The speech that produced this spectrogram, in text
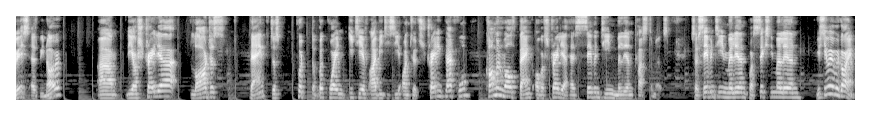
US, as we know. Um, the Australia largest bank just put the Bitcoin ETF IBTC onto its trading platform. Commonwealth Bank of Australia has 17 million customers. So 17 million plus 60 million. You see where we're going?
